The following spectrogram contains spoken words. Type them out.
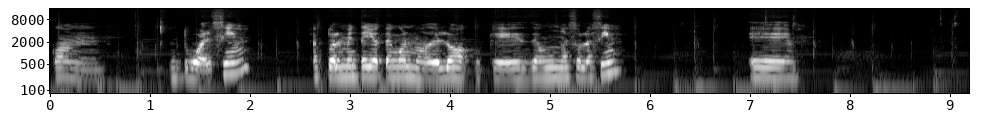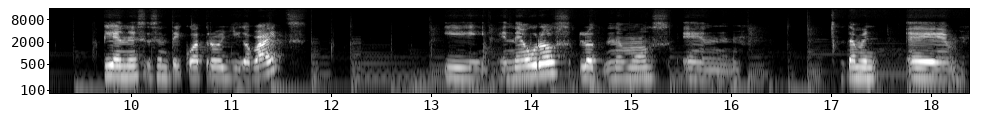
con Dual SIM. Actualmente yo tengo el modelo que es de una sola SIM. Eh, tiene 64 GB y en euros lo tenemos en también eh,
